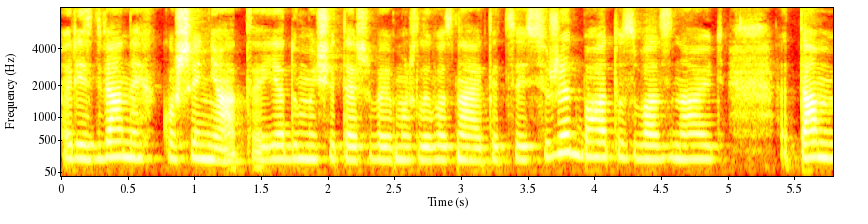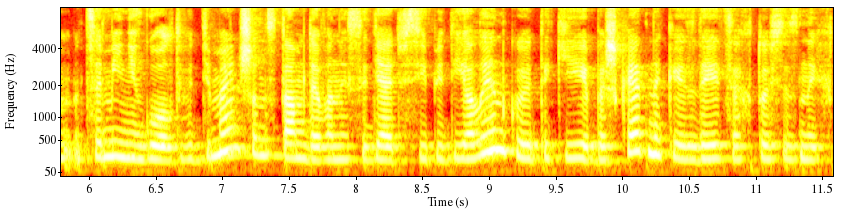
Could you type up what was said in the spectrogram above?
різдвяних кошенят. Я думаю, що теж ви, можливо, знаєте цей сюжет, багато з вас знають. Там це міні-голд від Dimensions, там, де вони сидять всі під ялинкою, такі бешкетники. Здається, хтось із них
